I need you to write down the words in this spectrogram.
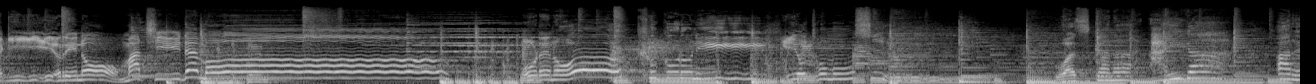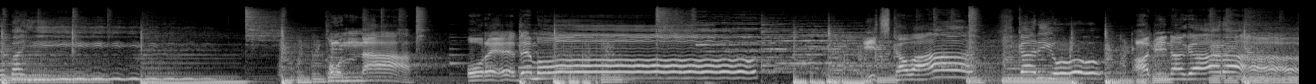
裏切りの街でも俺の心に火を灯すわずかな愛があればいい。こんな俺でもいつかは光を浴びながら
